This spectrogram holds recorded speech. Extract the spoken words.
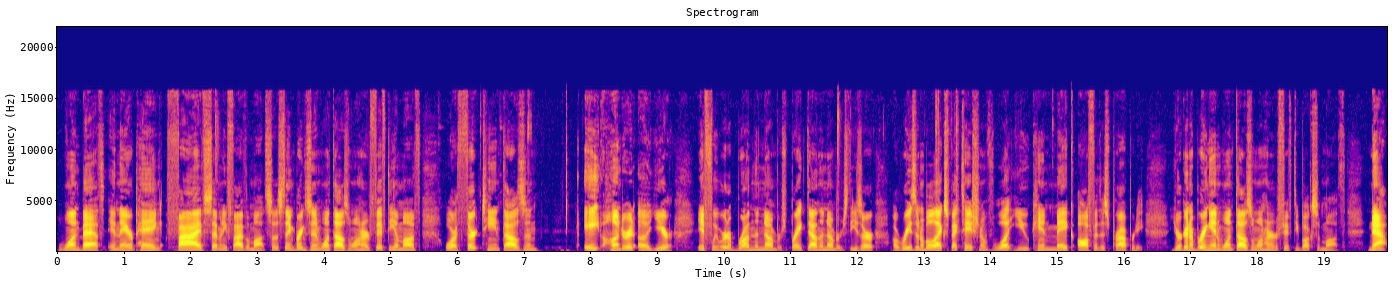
one bath, and they are paying five seventy five a month. So this thing brings in one thousand one hundred fifty a month, or thirteen thousand 800 a year. If we were to run the numbers, break down the numbers, these are a reasonable expectation of what you can make off of this property. You're going to bring in 1,150 bucks a month. Now,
